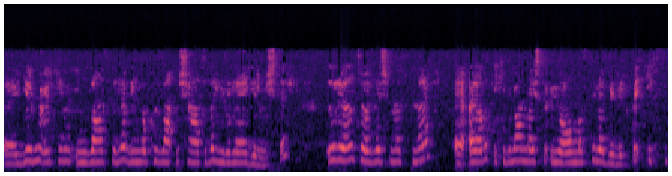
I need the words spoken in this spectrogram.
20 e, ülkenin imzasıyla 1966'da yürürlüğe girmiştir. Irak'ın sözleşmesine e, Aralık 2015'te üye olmasıyla birlikte İKSİ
